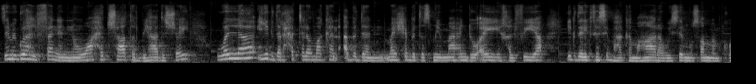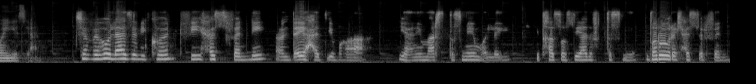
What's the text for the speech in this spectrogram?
زي ما يقولها الفن إنه واحد شاطر بهذا الشيء ولا يقدر حتى لو ما كان أبدا ما يحب التصميم ما عنده أي خلفية يقدر يكتسبها كمهارة ويصير مصمم كويس يعني. شوفي هو لازم يكون في حس فني عند أي حد يبغى يعني يمارس التصميم ولا يتخصص زيادة في التصميم. ضروري الحس الفني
